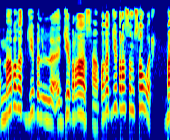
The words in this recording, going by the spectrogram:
ما بغت تجيب ال- تجيب راسها. بغت تجيب راس المصور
